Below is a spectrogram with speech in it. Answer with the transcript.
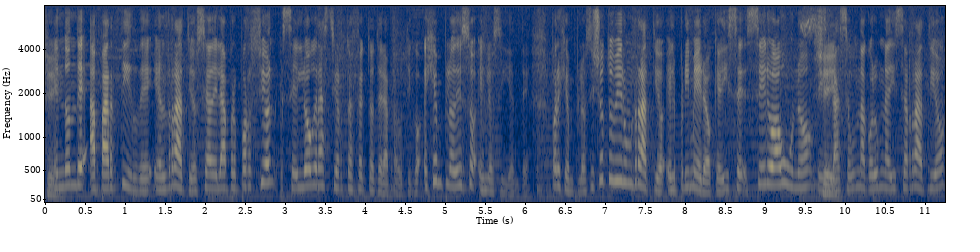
Sí. en donde a partir del ratio, o sea, de la proporción, se logra cierto efecto terapéutico. Ejemplo de eso es lo siguiente. Por ejemplo, si yo tuviera un ratio, el primero que dice 0 a 1, Sí. la segunda columna dice ratio,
